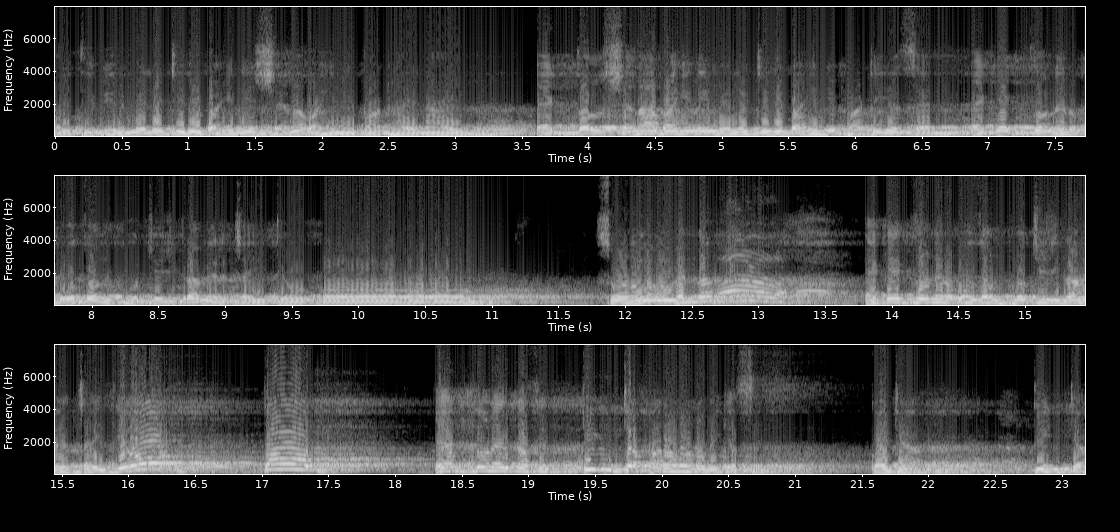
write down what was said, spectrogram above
পৃথিবীর মিলিটারি বাহিনী সেনাবাহিনী পাঠায় নাই। একদল সেনাবাহিনী মিলিটারি বাহিনী পাঠিয়েছেন, এক একজনের ওজন পঁচিশ গ্রামের চাইতেও কম। সুবহানাল্লাহ বলবেন না? এক একজনের ওজন পঁচিশ গ্রামের চাইতেও কম। একজনের কাছে তিনটা পারমাণবিক আছে। কয়টা? তিনটা।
